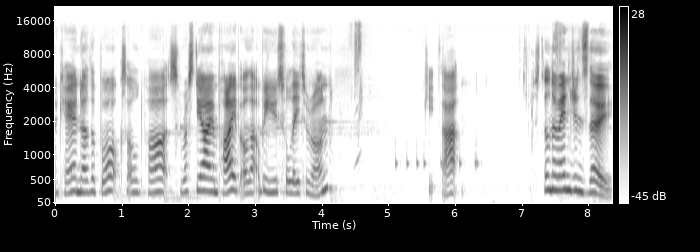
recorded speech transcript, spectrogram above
Okay, another box, old parts, rusty iron pipe. Oh, that'll be useful later on. Keep that. Still no engines though.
